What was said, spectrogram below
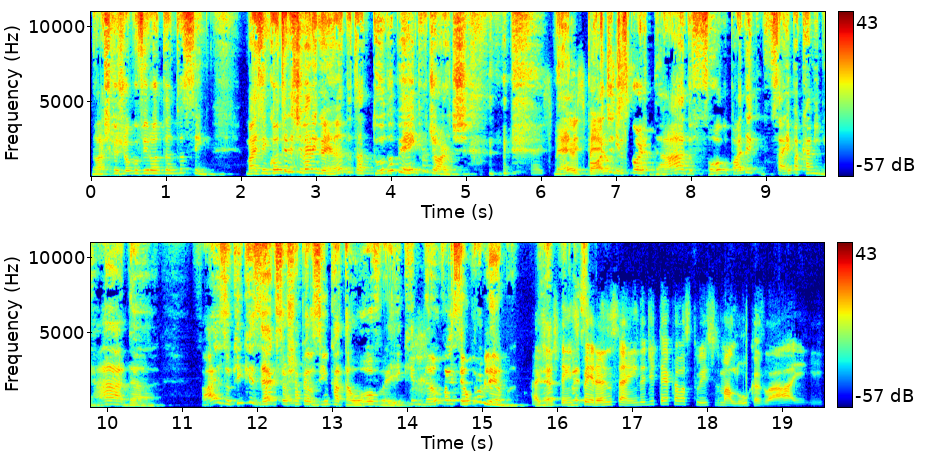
Não acho que o jogo virou tanto assim. Mas enquanto eles estiverem ganhando, tá tudo bem pro George. É, né? Ele pode que... discordar do fogo, pode sair para caminhada, Faz o que quiser com seu chapeuzinho cata-ovo aí, que não vai ser um problema. A né? gente tem Mas... esperança ainda de ter aquelas twists malucas lá e, e,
